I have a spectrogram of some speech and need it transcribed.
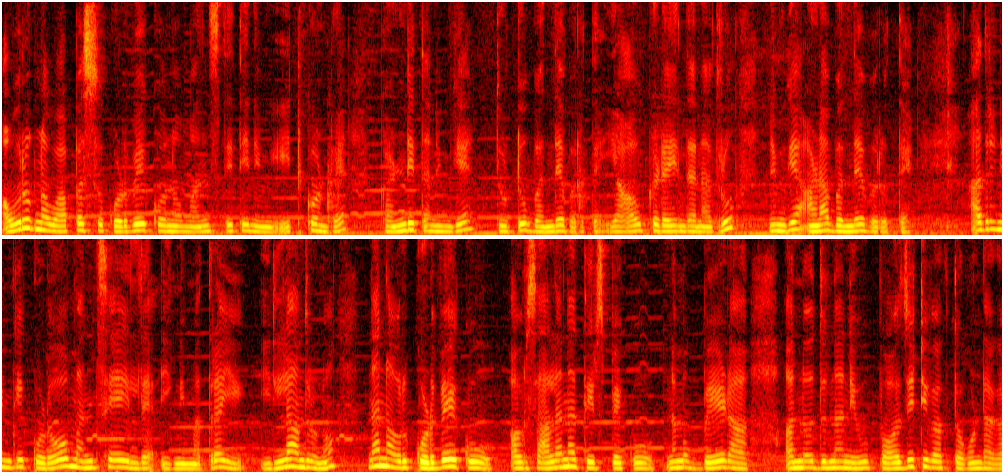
ಅವ್ರಿಗೆ ನಾವು ವಾಪಸ್ಸು ಕೊಡಬೇಕು ಅನ್ನೋ ಮನಸ್ಥಿತಿ ನಿಮಗೆ ಇಟ್ಕೊಂಡ್ರೆ ಖಂಡಿತ ನಿಮಗೆ ದುಡ್ಡು ಬಂದೇ ಬರುತ್ತೆ. ಯಾವ ಕಡೆಯಿಂದನಾದರೂ ನಿಮಗೆ ಹಣ ಬಂದೇ ಬರುತ್ತೆ. ಆದರೆ ನಿಮಗೆ ಕೊಡೋ ಮನಸ್ಸೇ ಇಲ್ಲದೆ ಈಗ ನಿಮ್ಮ ಹತ್ರ ಇಲ್ಲ ಅಂದ್ರೂ ನಾನು ಅವ್ರಿಗೆ ಕೊಡಬೇಕು, ಅವ್ರ ಸಾಲನ ತೀರಿಸ್ಬೇಕು, ನಮಗೆ ಬೇಡ ಅನ್ನೋದನ್ನು ನೀವು ಪಾಸಿಟಿವ್ ಆಗಿ ತೊಗೊಂಡಾಗ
